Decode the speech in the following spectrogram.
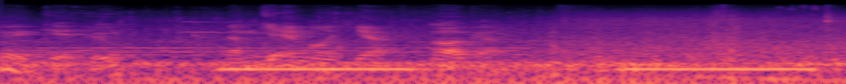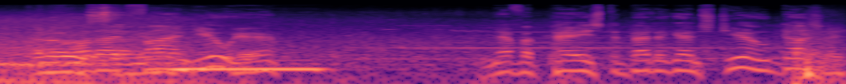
Wait, get who? Um, get Emily, yeah. Oh, okay. Hello, Thought I'd Samuel. find you here. Never pays to bet against you, does it?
